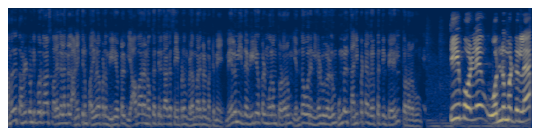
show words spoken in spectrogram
நமது தமிழ் டுவெண்டி ஃபோர் காஸ் வலைதளங்கள் அனைத்தும் பதிவிடப்படும் வீடியோக்கள் வியாபார நோக்கத்திற்காக செய்யப்படும் விளம்பரங்கள் மட்டுமே. மேலும் இந்த வீடியோக்கள் மூலம் தொடரும் எந்த ஒரு நிகழ்வுகளும் உங்கள் தனிப்பட்ட விருப்பத்தின் பேரில் தொடரவும். டீ போர்ட்ல ஒன்று மட்டும் இல்லை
